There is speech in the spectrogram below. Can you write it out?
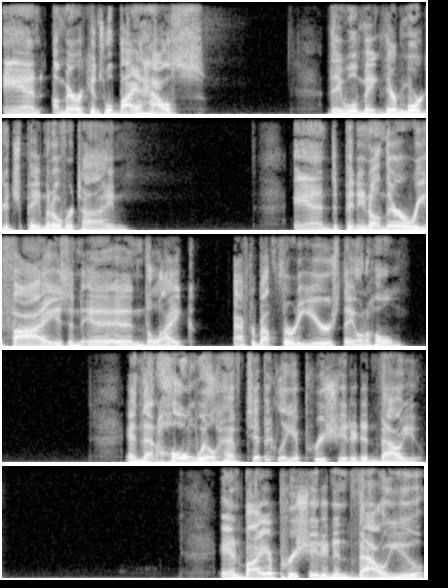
And Americans will buy a house, they will make their mortgage payment over time. And depending on their refis and, and the like, after about 30 years, they own a home and that home will have typically appreciated in value. And by appreciating in value,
